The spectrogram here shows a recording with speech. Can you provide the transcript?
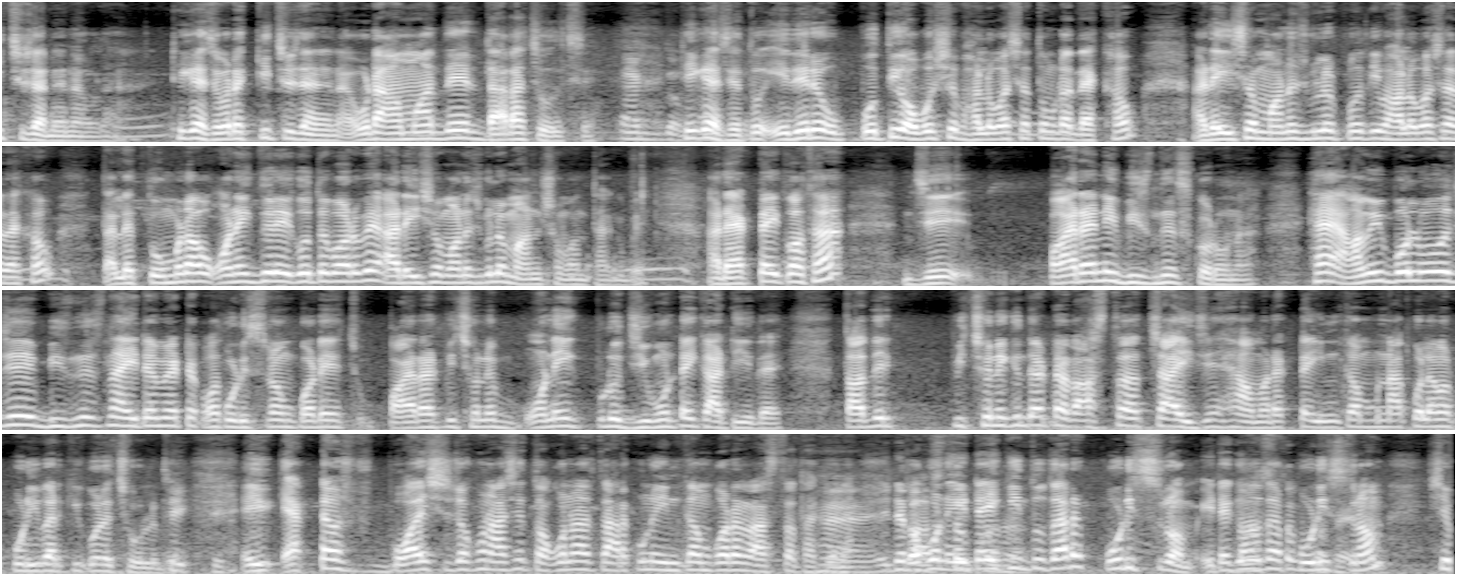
কিছু জানে না ওরা। ঠিক আছে ওরা কিছু জানে না ওরা আমাদের দ্বারা চলছে। ঠিক আছে তো এদের প্রতি অবশ্যই ভালোবাসা তোমরা দেখাও। আর এইসব মানুষগুলোর প্রতি ভালোবাসা দেখাও তাহলে তোমরাও অনেক দূরে এগোতে পারবে আর এইসব মানুষগুলো মান সমান থাকবে। আর একটাই কথা যে পায়রা নিয়ে বিজনেস করো না। হ্যাঁ আমি বলব যে বিজনেস না এটা আমি একটা পরিশ্রম করে পায়রার পিছনে অনেক পুরো জীবনটাই কাটিয়ে দেয়। তাদের পিছনে কিন্তু একটা রাস্তা চাই যে হ্যাঁ আমার একটা ইনকাম না করলে আমার পরিবার কি করে চলবে। এই একটা বয়স যখন আসে তখন আর তার কোনো ইনকাম করার রাস্তা থাকে না। হ্যাঁ, তখন এটাই কিন্তু তার পরিশ্রম। এটা কিন্তু তার পরিশ্রম। সে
